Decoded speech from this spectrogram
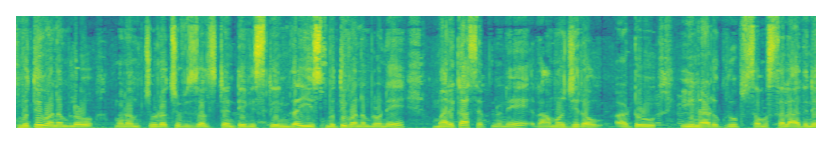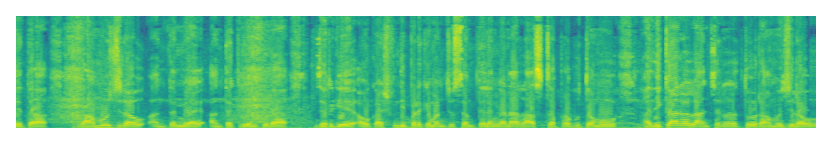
స్మృతి వనంలో మనం చూడొచ్చు విజువల్స్ టెన్ టీవీ స్క్రీన్ మీద. ఈ స్మృతి వనంలోనే మరికాసేపులోనే రామోజీరావు అటు ఈనాడు గ్రూప్ సంస్థల అధినేత రామోజీరావు అంతమ్య అంత్యక్రియలు కూడా జరిగే అవకాశం ఉంది. ఇప్పటికే మనం చూస్తాం తెలంగాణ రాష్ట్ర ప్రభుత్వము అధికార లాంఛనాలతో రామోజీరావు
